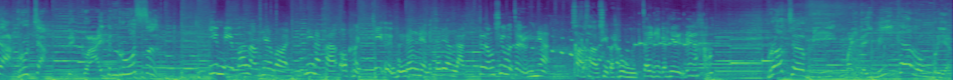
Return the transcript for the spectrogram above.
จากรู้จักได้กลายเป็นรู้สึก ยินดีต้อนรับเฮียบอย นี่นะคะโอ้ยที่อื่นเพิ่งได้เรียนแล้วก็เรียนรักก็ต้องชื่อมาเจอหนูที่เนี่ยสาวสาวๆชีปทุมใจดีกับเฮียด้วยนะคะ เพราะเทอมนี้ไม่ได้มีแค่โรงเรียน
